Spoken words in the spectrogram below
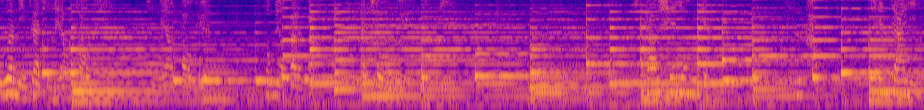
无论你再怎么样着急，怎么样抱怨，都没有办法再救回一滴。只要先用一点思考，先加以。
